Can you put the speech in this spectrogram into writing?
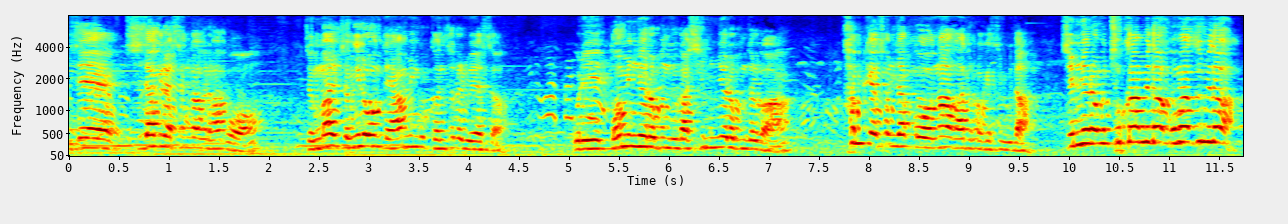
이제 시작이라 생각을 하고 정말 정의로운 대한민국 건설을 위해서 우리 도민 여러분들과 시민 여러분들과 함께 손잡고 나아가도록 하겠습니다. 시민 여러분 축하합니다. 고맙습니다.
